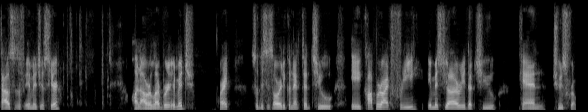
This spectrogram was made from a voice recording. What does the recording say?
thousands of images here on our library image, right? So this is already connected to a copyright-free image gallery that you can choose from.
